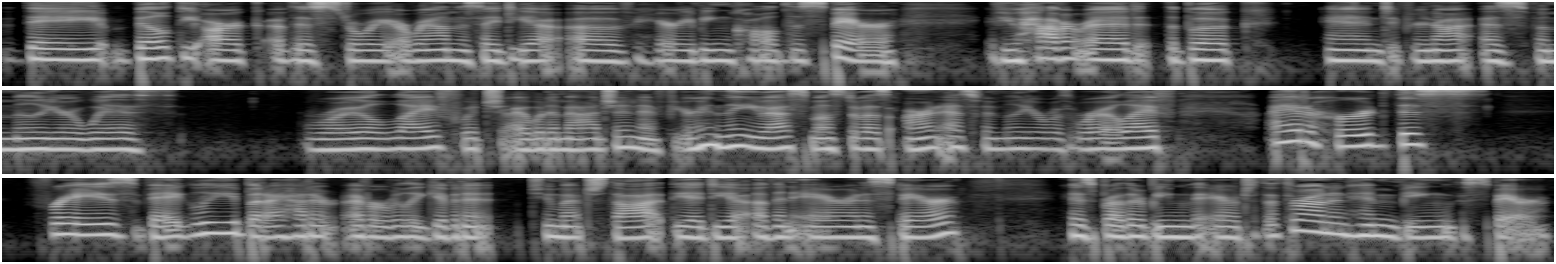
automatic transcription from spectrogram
they built the arc of this story around this idea of Harry being called the Spare. If you haven't read the book, and if you're not as familiar with royal life, which I would imagine if you're in the US, most of us aren't as familiar with royal life. I had heard this phrase vaguely, but I hadn't ever really given it too much thought the idea of an heir and a spare, his brother being the heir to the throne and him being the spare.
